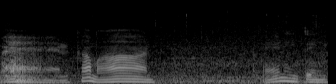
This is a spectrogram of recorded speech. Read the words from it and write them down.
Man, come on. Anything.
